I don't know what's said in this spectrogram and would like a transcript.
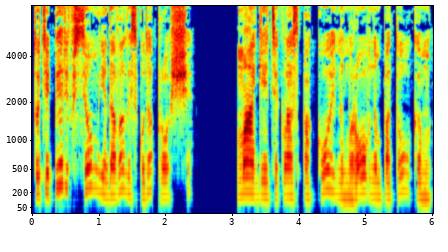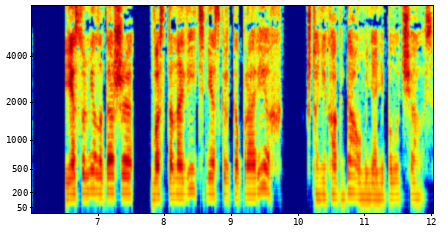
то теперь все мне давалось куда проще. Магия текла спокойным, ровным потоком. Я сумела даже восстановить несколько прорех, что никогда у меня не получалось.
